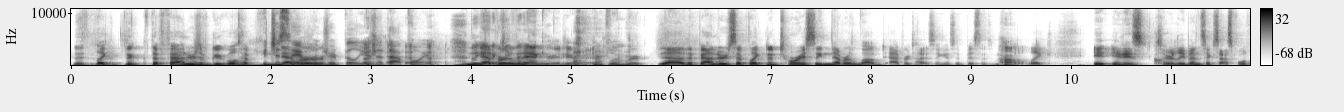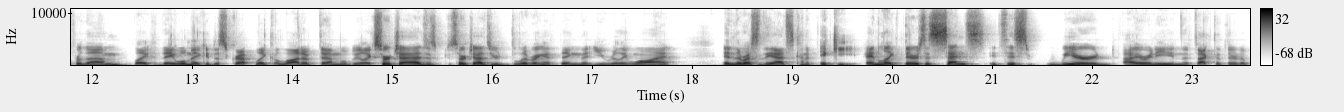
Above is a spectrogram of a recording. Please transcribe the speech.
the way, like the, the founders of Google have You could just say never 100 billion at that point. but you gotta never keep it accurate here at Bloomberg. uh, the founders have like notoriously never loved advertising as a business model. Like it, it has clearly been successful for them. Like they will make a discrep like a lot of them will be like search ads, is- search ads, you're delivering a thing that you really want. And the rest of the ads is kind of icky. And like there's a sense, it's this weird irony in the fact that they're the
